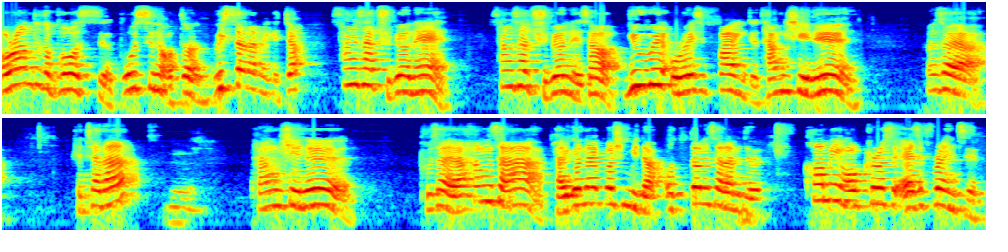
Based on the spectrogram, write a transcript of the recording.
around the boss. boss는 어떤 윗사람이겠죠? 상사 주변에 상사 주변에서 you will always find. 당신은 현서야 괜찮아? 네. 당신은 부사야 항상 발견할 것입니다. 어떤 사람들 coming across as friends.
